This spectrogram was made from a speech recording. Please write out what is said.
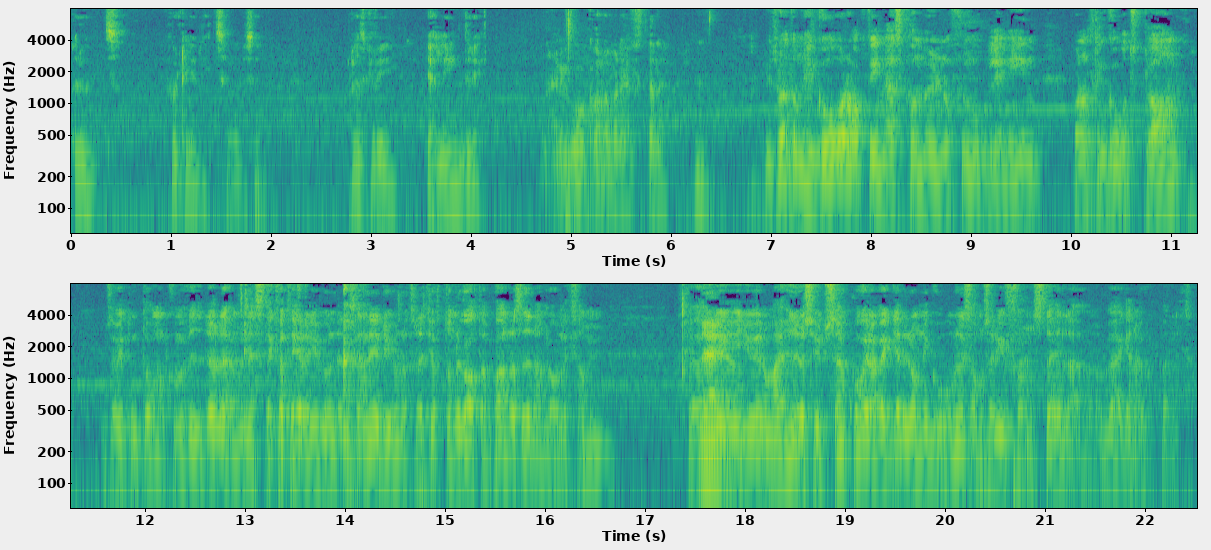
runt kvarteret så vi se. Eller ska vi älga in direkt? Nej, vi går och kollar vad det är för ställe. Vi tror att om ni går rakt in här så kommer ni nog förmodligen in på någon liten gårdsplan. Så jag vet inte om man kommer vidare där. Men nästa kvarter är ju 100, sen är det ju 138 gatan på andra sidan då liksom. För Nej, det är ja. ju de här hyreshusen på era väggar, det är de ni går med liksom. Så det är ju fönster hela vägarna upp här liksom.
